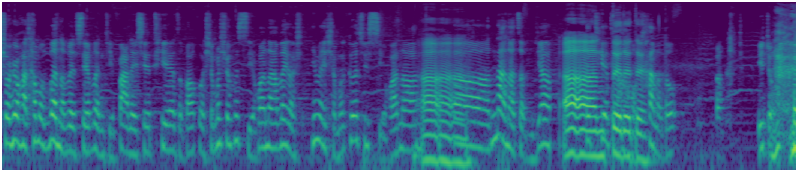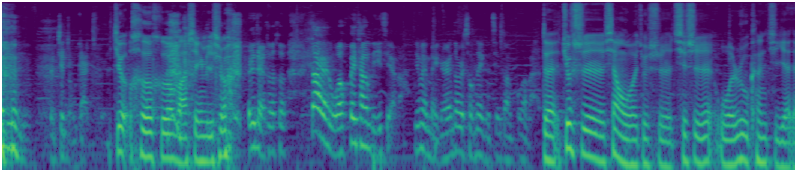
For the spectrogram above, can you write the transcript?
说实话，他们问的问些问题，发那些帖子，包括什么时候喜欢呢？为了因为什么歌曲喜欢呢？啊啊啊啊，娜娜怎么样？啊啊！对对对，看了都呃一种嗯就这种感觉，就呵呵嘛，心里说。有点呵呵。但是我非常理解了，因为每个人都是从那个阶段过来的。对，就是像我，就是其实我入坑也，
